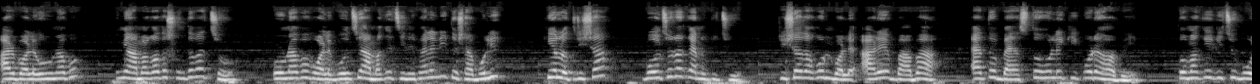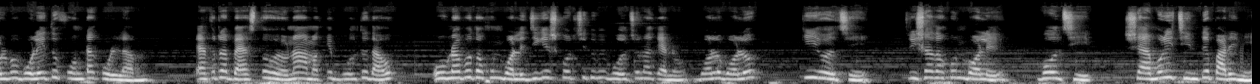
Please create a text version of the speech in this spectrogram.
আর বলে, অরুণাব, তুমি আমার কথা শুনতে পাচ্ছ? অরুণাব বলে, বলছে আমাকে চিনে ফেলেনি তো শ্যামলী? কি হলো তৃষা? বলছো না কেন কিছু? তৃষা তখন বলে, আরে বাবা, এত ব্যস্ত হলে কি করে হবে? তোমাকে কিছু বলব বলেই তো ফোনটা করলাম। এতটা ব্যস্ত হয়েও না, আমাকে বলতে দাও। অরুণাব তখন বলে, জিজ্ঞেস করছি তুমি বলছো না কেন? বলো বলো, কি হয়েছে? তৃষা তখন বলে, বলছি, শ্যামলী চিনতে পারিনি,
